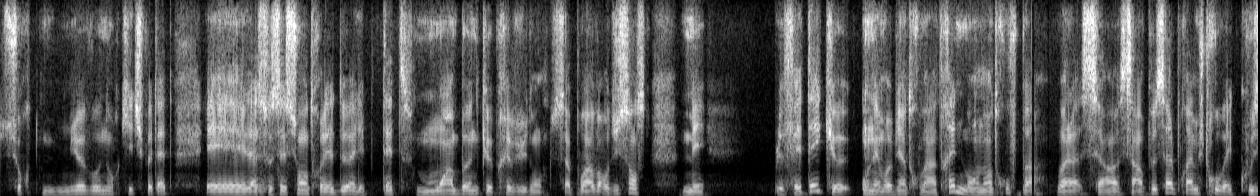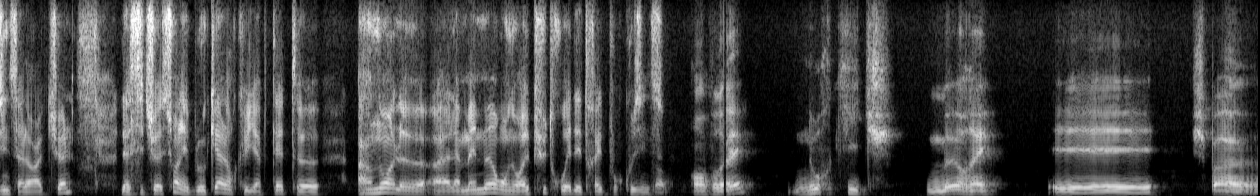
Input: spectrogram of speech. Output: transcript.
surtout mieux vaut Nourkic peut-être, et l'association entre les deux, elle est peut-être moins bonne que prévu, donc ça pourrait avoir du sens. Mais le fait est que on aimerait bien trouver un trade, mais on n'en trouve pas. Voilà, c'est un, c'est un peu ça le problème, je trouve, avec Cousins à l'heure actuelle. La situation elle est bloquée alors qu'il y a peut-être euh, un an à, le- à la même heure, on aurait pu trouver des trades pour Cousins. Non. En vrai, Nourkic, Murray et je sais pas, euh,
